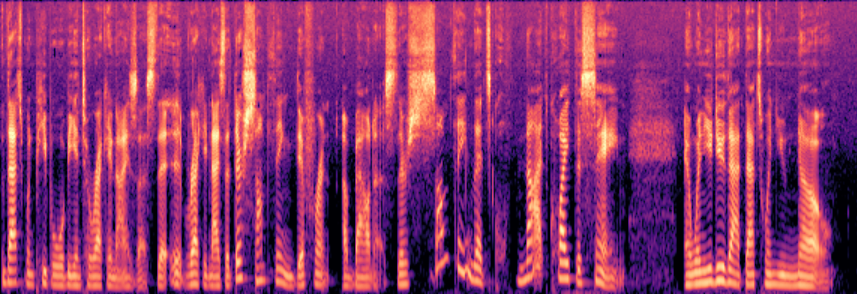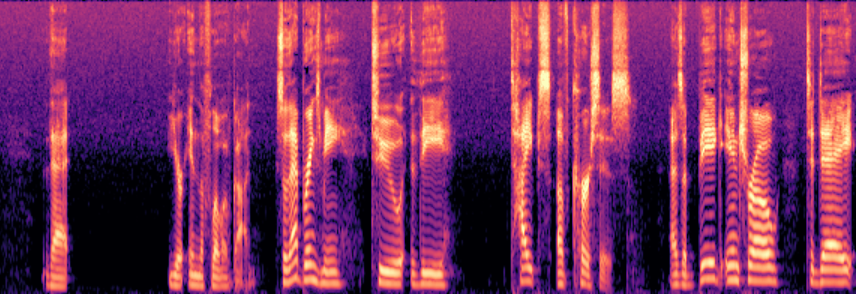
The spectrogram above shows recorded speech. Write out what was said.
that's when people will begin to recognize us that uh, recognize that there's something different about us. There's something that's not quite the same. And when you do that that's when you know that you're in the flow of god. So that brings me to the types of curses. As a big intro today,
